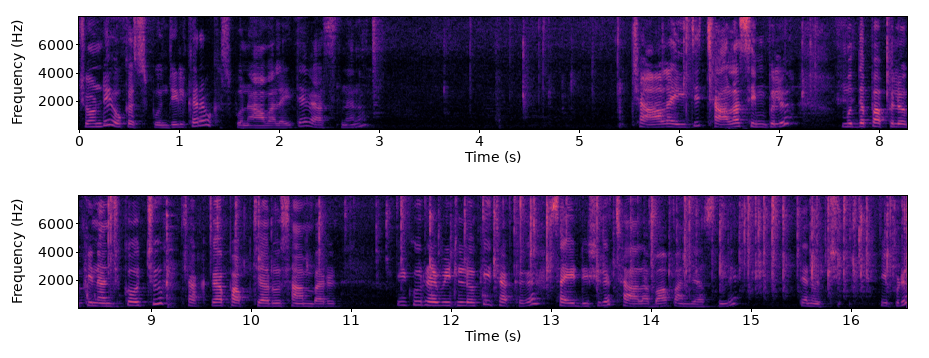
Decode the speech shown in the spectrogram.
చూడండి ఒక స్పూన్ జీలకర్ర ఒక స్పూన్ ఆవాలు అయితే వేస్తున్నాను. చాలా ఈజీ చాలా సింపుల్. ముద్దపప్పులోకి నంచుకోవచ్చు. చక్కగా పప్పుచారు సాంబారు ఈ కూర వీటిలోకి చక్కగా సైడ్ డిష్గా చాలా బాగా పనిచేస్తుంది. తినొచ్చు. ఇప్పుడు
